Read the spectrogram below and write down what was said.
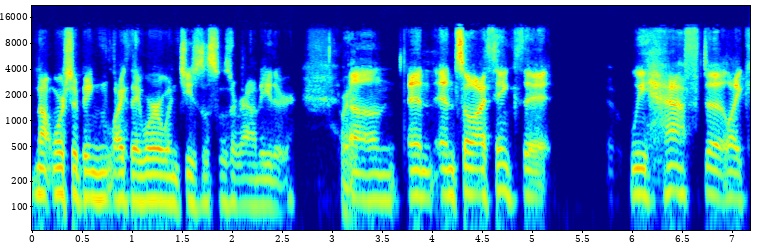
not worshiping like they were when Jesus was around either. Right. Um, and and so I think that we have to like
